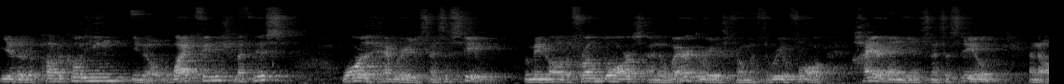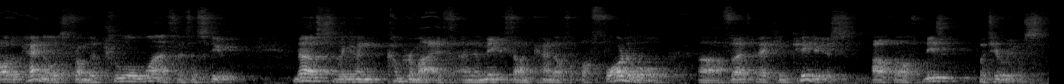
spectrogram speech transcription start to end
either the powder coating, you know, white finish like this, or the hybrid stainless steel. We make all the front doors and the wear grids from a 304 higher end stainless steel, and all the panels from the 201 stainless steel. Thus, we can compromise and make some kind of affordable uh, flat packing cages out of these materials.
